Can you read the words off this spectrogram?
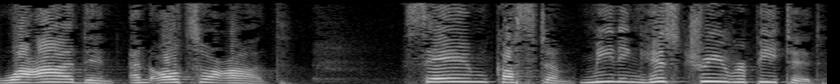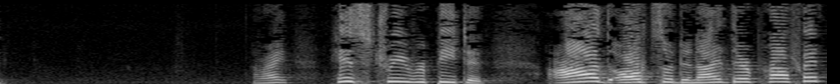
وعاد and also Ad. Same custom, meaning history repeated. Alright? History repeated. Ad also denied their prophet,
